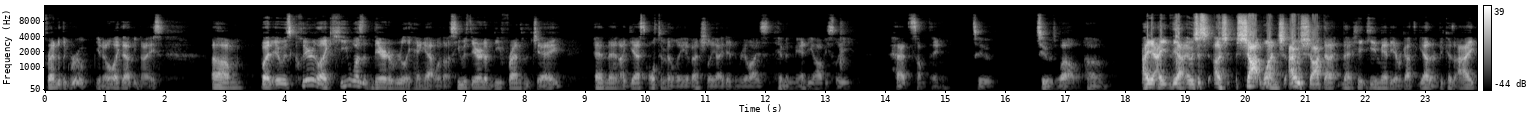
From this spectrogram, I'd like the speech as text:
friend of the group you know like that'd be nice. Um but it was clear like he wasn't there to really hang out with us. He was there to be friends with Jay, and then I guess ultimately, eventually, I didn't realize him and Mandy obviously had something to to as well. Um, I, I yeah, it was just a sh- shot one. I was shocked that that he, he and Mandy ever got together because I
